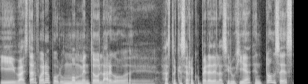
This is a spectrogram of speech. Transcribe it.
y va a estar fuera por un momento largo eh, hasta que se recupere de la cirugía. Entonces,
